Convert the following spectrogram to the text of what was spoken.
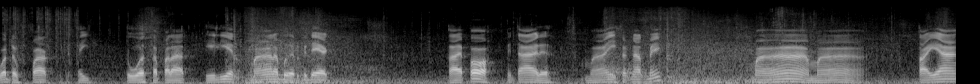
what the fuck ไอตัวสัปะหลาดเอเลี่ยนมาระเบิดไปแดก ตายป่อไม่ตายเด้อมาอีกสักนัดไหมมามาตายย่าง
